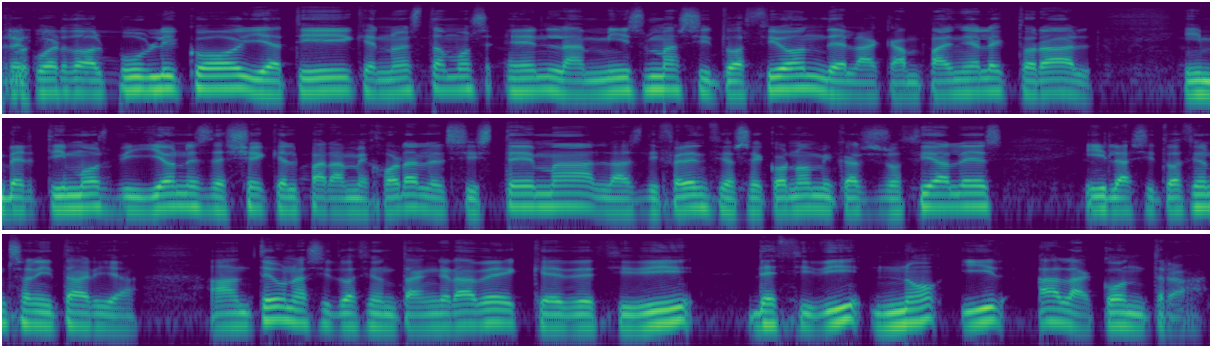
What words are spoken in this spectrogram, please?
recuerdo al público y a ti que no estamos en la misma situación de la campaña electoral. Invertimos billones de shekel para mejorar el sistema, las diferencias económicas y sociales y la situación sanitaria. Ante una situación tan grave que decidí decidí no ir a la contra.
